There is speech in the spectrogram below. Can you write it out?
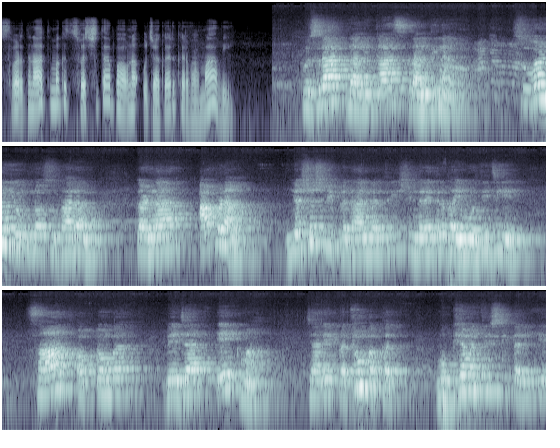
સ્પર્ધનાત્મક સ્વચ્છતા ભાવના ઉજાગર કરવામાં આવી. ગુજરાતના વિકાસ ક્રાંતિના સુવર્ણ યુગનો શુભારંભ કરનાર આપણા યશસ્વી પ્રધાનમંત્રી શ્રી નરેન્દ્રભાઈ મોદીજીએ સાત ઓક્ટોબર બે હજાર એકમાં જ્યારે પ્રથમ વખત મુખ્યમંત્રીશ્રી તરીકે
